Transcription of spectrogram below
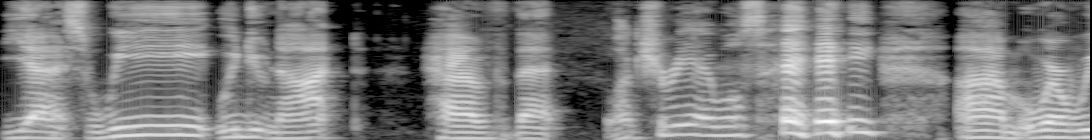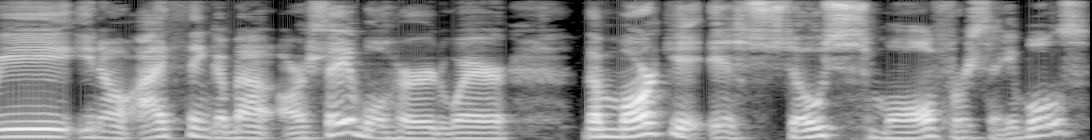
Yes, we we do not have that luxury, I will say, um, where we, you know, I think about our sable herd where the market is so small for sables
